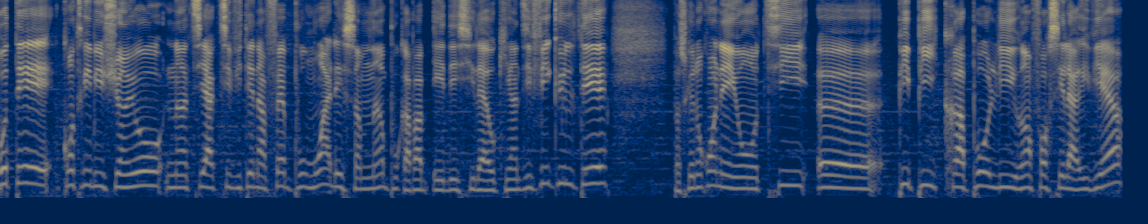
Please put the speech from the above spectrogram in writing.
pote kontribisyon yo nan ti aktivite na fe pou mwa desam nan pou kapab ede si la yo ki an difikulte. Paske nou konen yon ti euh, pipi krapo li renforse la rivyer.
